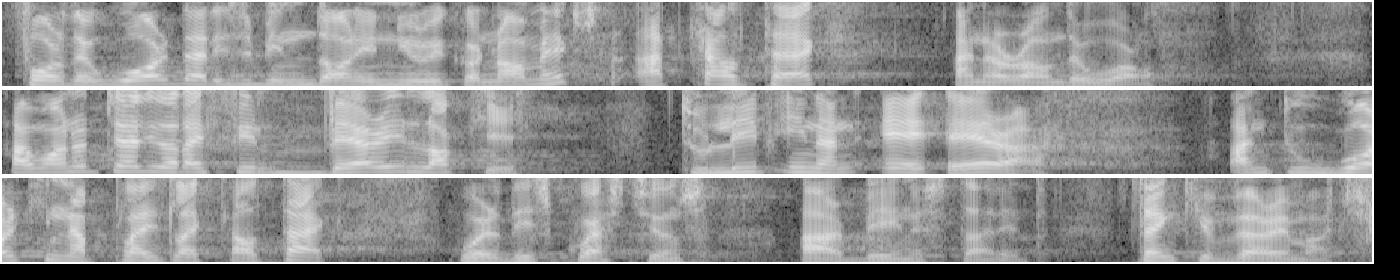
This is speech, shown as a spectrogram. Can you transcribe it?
for the work that is being done in neuroeconomics at Caltech and around the world. I want to tell you that I feel very lucky to live in an era and to work in a place like Caltech where these questions are being studied. Thank you very much.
